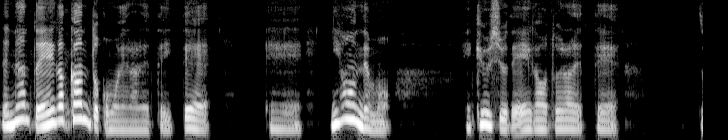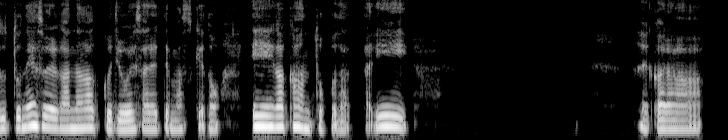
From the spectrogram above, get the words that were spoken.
で、なんと映画監督もやられていて、えー、日本でもえ、九州で映画を撮られて、ずっとね、それが長く上映されてますけど、映画監督だったり、それから、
